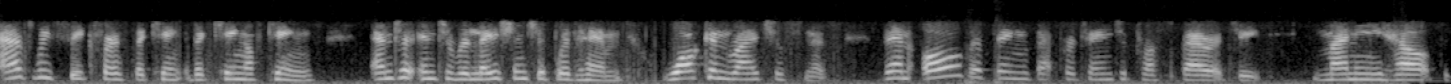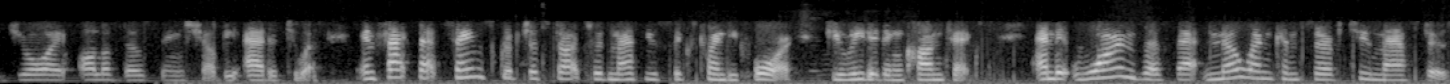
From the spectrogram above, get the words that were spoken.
as we seek first the King, the King of Kings, enter into relationship with him, walk in righteousness, then all the things that pertain to prosperity, money, health, joy, all of those things shall be added to us. In fact, that same scripture starts with Matthew 6:24 if you read it in context, and it warns us that no one can serve two masters.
